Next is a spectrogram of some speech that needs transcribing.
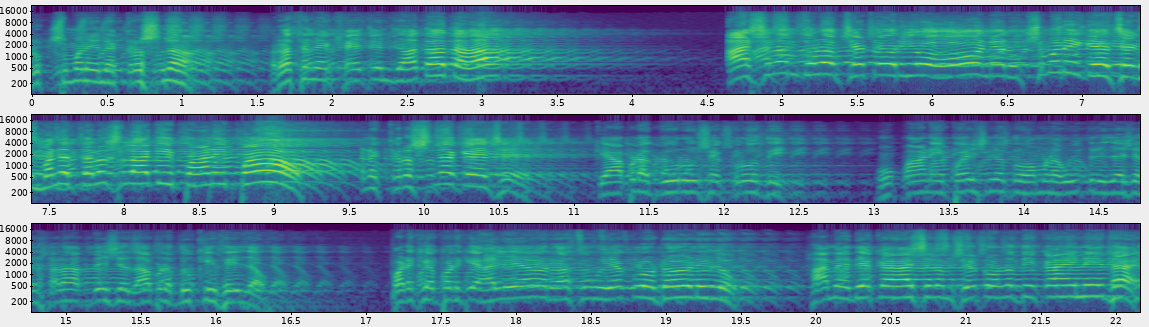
રૂક્ષ્મણીને કૃષ્ણ રથને ખેંચીને જતા હતા. આશ્રમ થોડોક છેટો રહ્યો અને રૂક્ષ્મણી કહે છે કે, મને તરસ લાગી, પાણી પાવ. અને કૃષ્ણ કહે છે કે આપણા ગુરુ છે ક્રોધી. હું પાણી પહીશ ને તો હમણાં ઉતરી જશે ખરાબ દેશે આપણે દુખી થઈ જાવ પડખે પડખે હાલી આવે રસ હું એકલો ઢળી જાઉં. સામે દેખાય આશ્રમ છેટો નથી, કાંઈ નહીં થાય.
